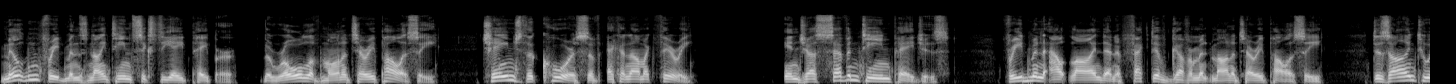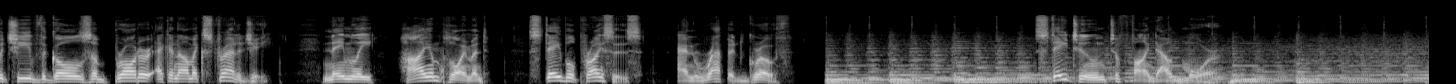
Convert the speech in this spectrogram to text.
Milton Friedman's 1968 paper, The Role of Monetary Policy, changed the course of economic theory. In just 17 pages, Friedman outlined an effective government monetary policy designed to achieve the goals of broader economic strategy, namely high employment, stable prices, and rapid growth. Stay tuned to find out more.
